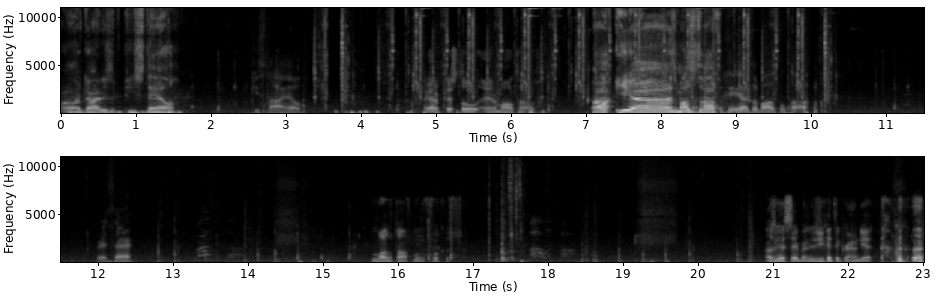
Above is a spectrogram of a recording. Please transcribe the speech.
All I've got is a peace tail. Peace tile. I got a pistol and a Molotov. Oh, he has Molotov. he has a muzzle top. Right there? Molotov, motherfuckers. I was gonna say, Brendyn, did you hit the ground yet? Yeah, I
